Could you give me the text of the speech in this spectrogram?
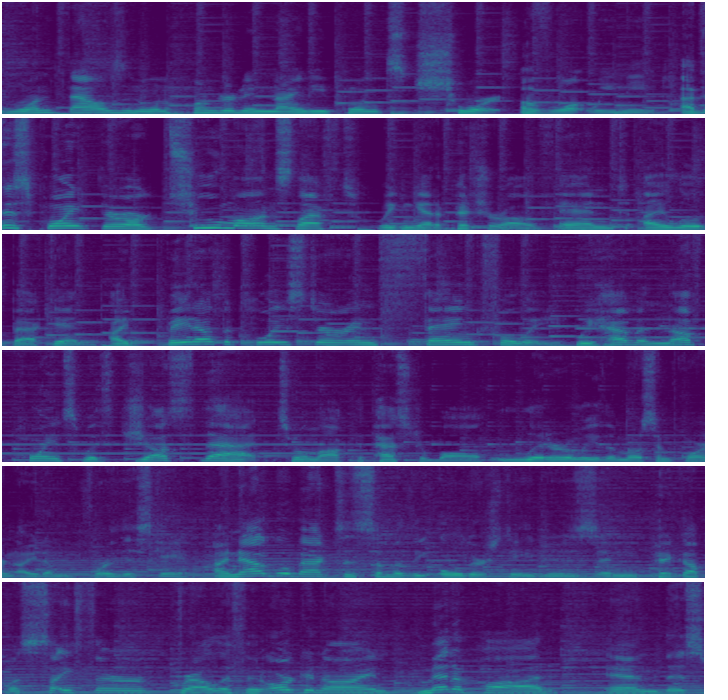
1,190 points short of what we need. At this point, there are two Mons left we can get a picture of, and I load back in. I bait out the Cloyster, and thankfully, we have enough points with just that to unlock the Pester Ball, literally the most important item for this game. I now go back to some of the older stages and pick up a Scyther, Growlithe and Arcanine, Metapod, and this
